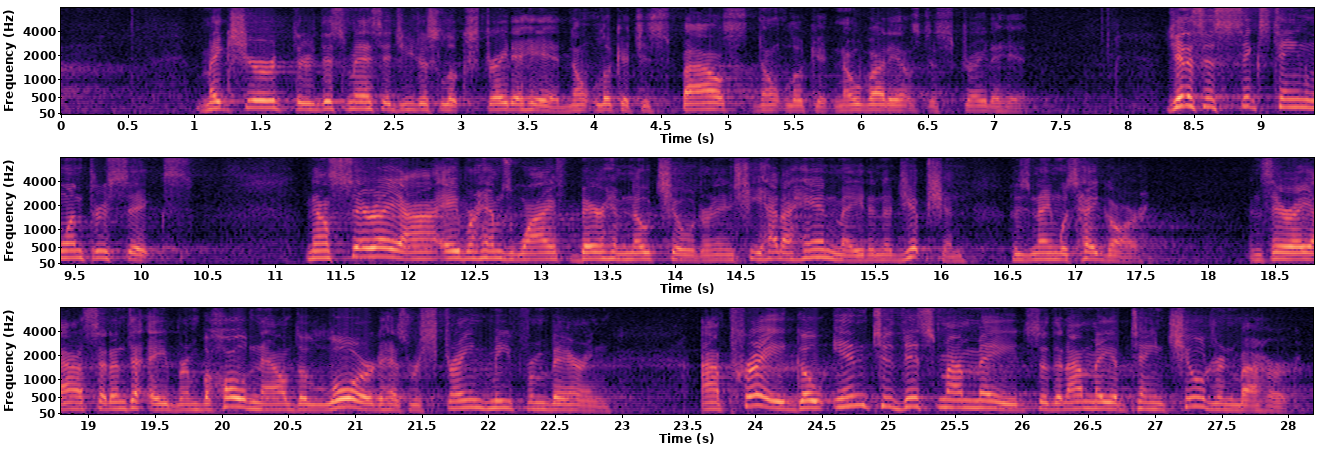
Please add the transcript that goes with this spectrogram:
Make sure through this message you just look straight ahead. Don't look at your spouse. Don't look at nobody else, just straight ahead. Genesis 16, 1 through 6. Now Sarai, Abraham's wife, bare him no children, and she had a handmaid, an Egyptian, whose name was Hagar. And Sarai said unto Abram, Behold, now the Lord has restrained me from bearing. I pray, go into this my maid, so that I may obtain children by her.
